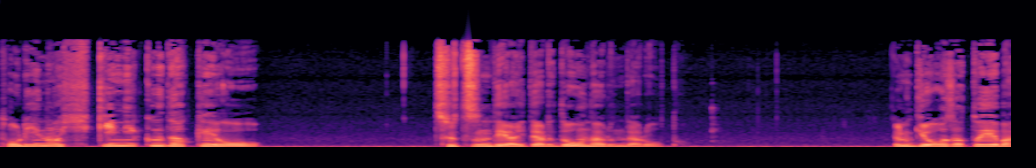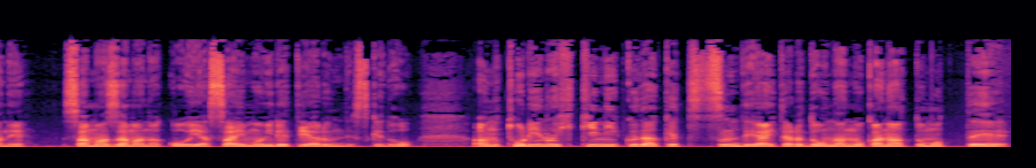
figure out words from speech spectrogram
鶏のひき肉だけを包んで焼いたらどうなるんだろうと。でも餃子といえばね、様々なこう野菜も入れてやるんですけど、あの鶏のひき肉だけ包んで焼いたらどうなるのかなと思って、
